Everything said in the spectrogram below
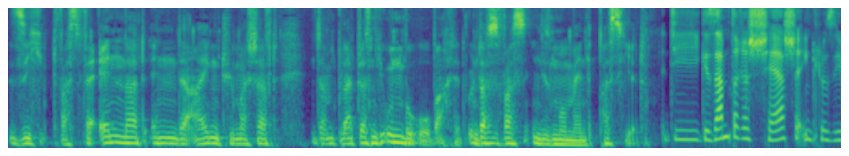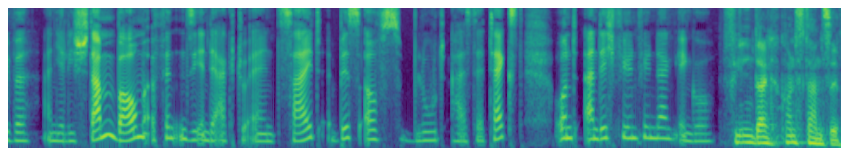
sich etwas verändert in der Eigentümerschaft, dann bleibt das nicht unbeobachtet. Und das ist, was in diesem Moment passiert. Die gesamte Recherche inklusive Anjeli Stammbaum finden Sie in der aktuellen Zeit. Bis aufs Blut heißt der Text. Und an dich vielen, vielen Dank, Ingo. Vielen Dank, Konstanze.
